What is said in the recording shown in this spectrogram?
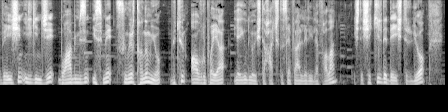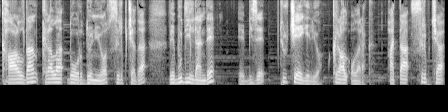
Ve işin ilginci bu abimizin ismi sınır tanımıyor. Bütün Avrupa'ya yayılıyor işte Haçlı seferleriyle falan işte şekil de değiştiriliyor. Karl'dan krala doğru dönüyor Sırpçada ve bu dilden de e, bize Türkçe'ye geliyor kral olarak. Hatta Sırpça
